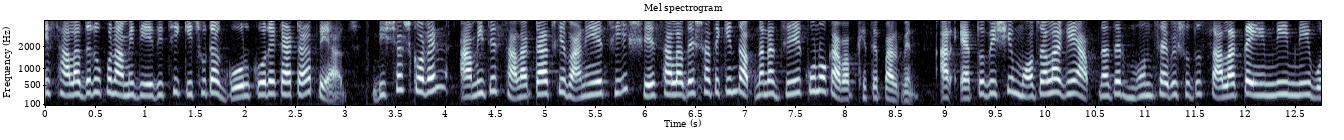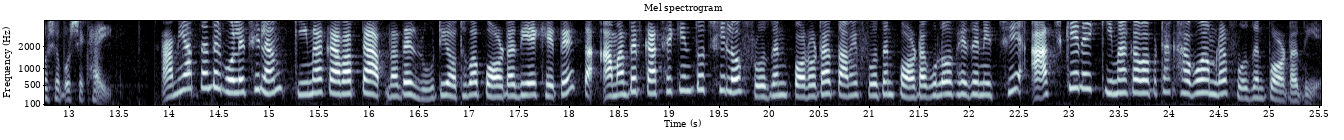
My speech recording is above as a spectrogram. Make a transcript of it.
এই সালাদের উপর আমি দিয়ে দিচ্ছি কিছুটা গোল করে কাটা পেঁয়াজ। বিশ্বাস করেন, আমি যে সালাডটা আজকে বানিয়েছি, সে সালাদের সাথে কিন্তু আপনারা যে কোনো কাবাব খেতে পারবেন। আর এত বেশি মজা লাগে, আপনাদের মন চাইবে শুধু সালাডটা এমনি এমনিই বসে বসে খাই। আমি আপনাদের বলেছিলাম, কিমা কাবাবটা আপনাদের রুটি অথবা পরোটা দিয়ে খেতে। তো আমাদের কাছে কিন্তু ছিল ফ্রোজেন পরোটা। তো আমি ফ্রোজেন পরোটাগুলোও ভেজে নিচ্ছি। আজকের এই কিমা কাবাবটা খাব আমরা ফ্রোজেন পরোটা দিয়ে।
